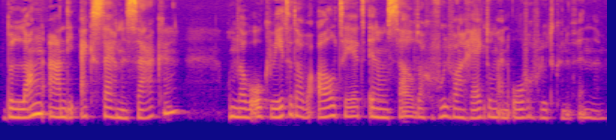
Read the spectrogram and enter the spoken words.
belang aan die externe zaken, omdat we ook weten dat we altijd in onszelf dat gevoel van rijkdom en overvloed kunnen vinden.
